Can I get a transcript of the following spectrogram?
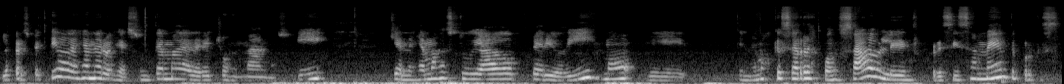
La perspectiva de género es eso, un tema de derechos humanos. Y quienes hemos estudiado periodismo, eh, tenemos que ser responsables precisamente porque es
